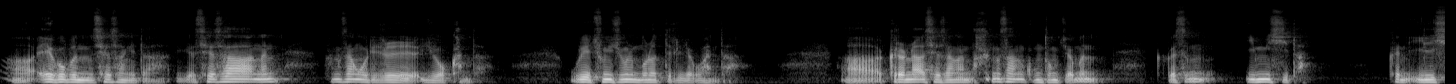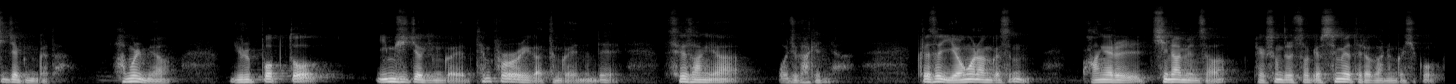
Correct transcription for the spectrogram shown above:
어, 애굽은 세상이다. 이게 세상은 항상 우리를 유혹한다. 우리의 중심을 무너뜨리려고 한다. 아, 그러나 세상은 항상 공통점은 그것은 임시다. 그건 일시적인 거다. 하물며 율법도 임시적인 거예요. 템포러리 같은 거였는데 세상이야 오직 하겠냐. 그래서 영원한 것은 광야를 지나면서 백성들 속에 스며들어가는 것이고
